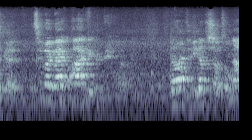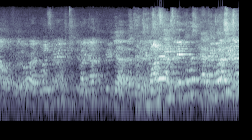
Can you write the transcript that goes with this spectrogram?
so good. It's in my back pocket. No, I have to, you don't have to show it till now. All right, well, if you're interested, I got the picture. Yeah, that's Do you want to see the paperwork? Do you want to see the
